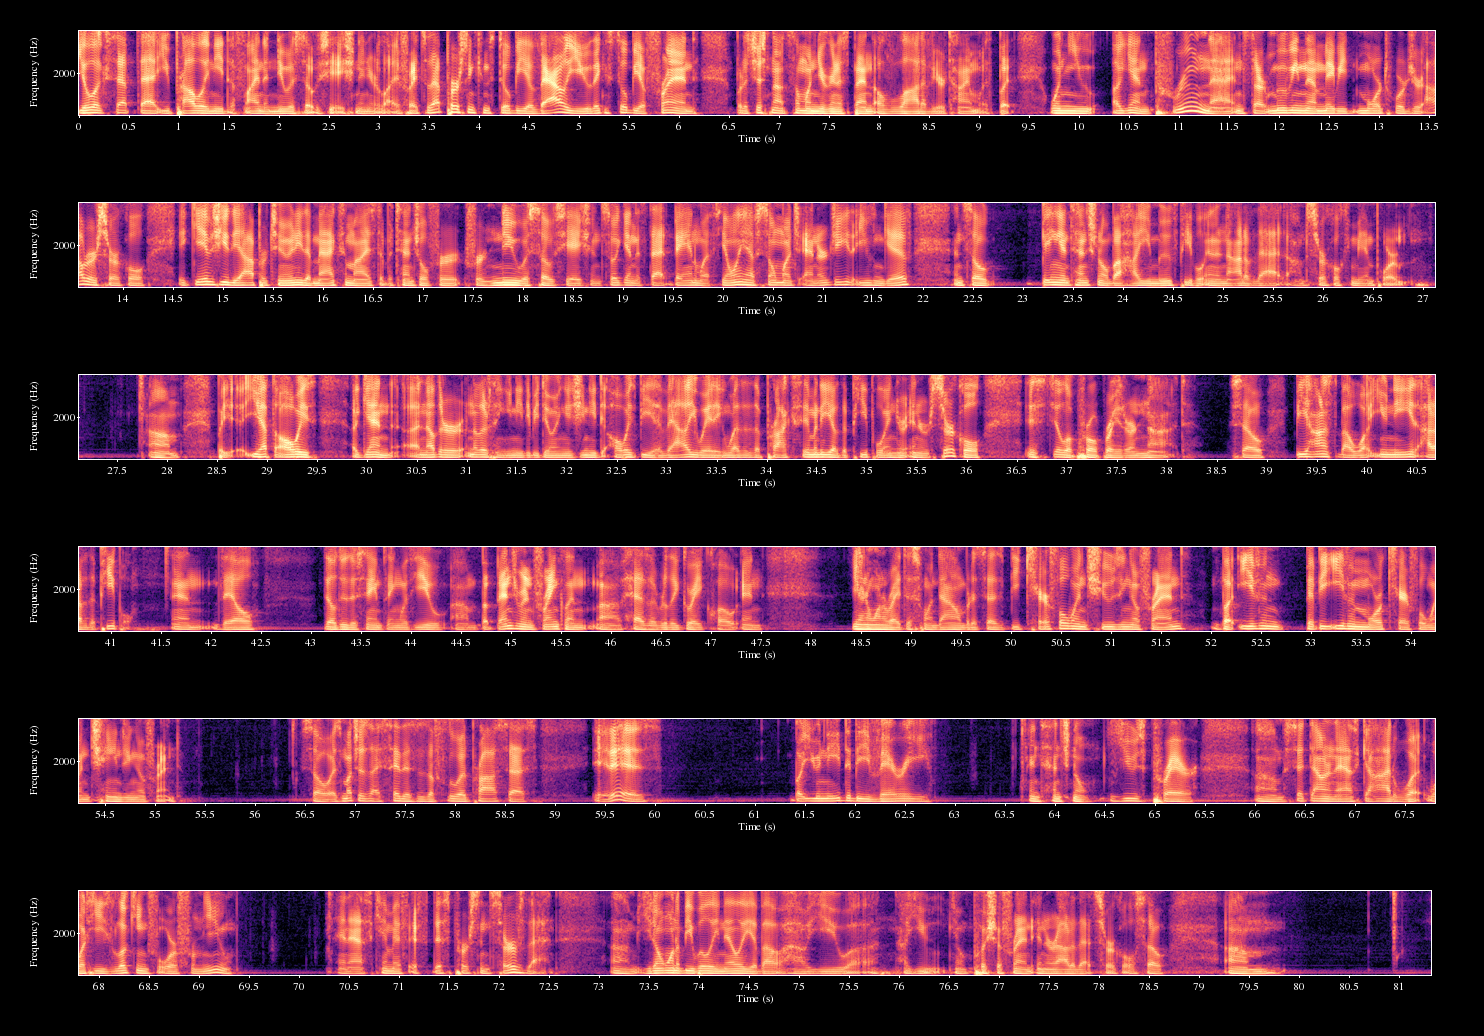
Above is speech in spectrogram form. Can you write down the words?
you'll accept that you probably need to find a new association in your life, right? So that person can still be a value, they can still be a friend, but it's just not someone you're going to spend a lot of your time with. But when you, again, prune that and start moving them maybe more towards your outer circle, it gives you the opportunity to maximize the potential for, for new associations. So again, it's that bandwidth. You only have so much energy that you can give. And so being intentional about how you move people in and out of that um, circle can be important. Um, but you have to always, again, another another thing you need to be doing is you need to always be evaluating whether the proximity of the people in your inner circle is still appropriate or not. So be honest about what you need out of the people, and they'll they'll do the same thing with you. Um, but Benjamin Franklin uh, has a really great quote, and you're gonna want to write this one down. But it says, "Be careful when choosing a friend, but even but be even more careful when changing a friend." So, as much as I say this is a fluid process, it is, but you need to be very intentional. Use prayer. Um, sit down and ask God what, what He's looking for from you and ask Him if, if this person serves that. Um, you don't want to be willy nilly about how you uh, how you you know push a friend in or out of that circle. So, um,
